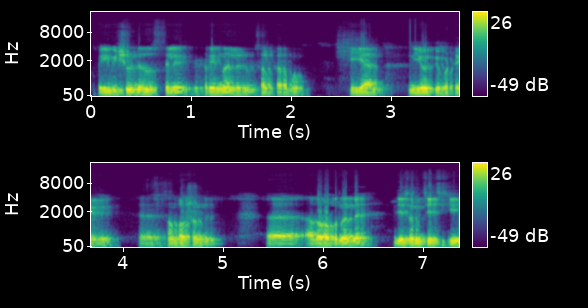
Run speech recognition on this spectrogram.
അപ്പോൾ ഈ വിഷുവിന്റെ ദിവസത്തിൽ ഇത്രയും നല്ലൊരു സൽക്കർമ്മം ചെയ്യാൻ നിയോഗിക്കപ്പെട്ടതിൽ സന്തോഷമുണ്ട്. അതോടൊപ്പം തന്നെ ജയ്സൺ ചേച്ചിക്ക്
